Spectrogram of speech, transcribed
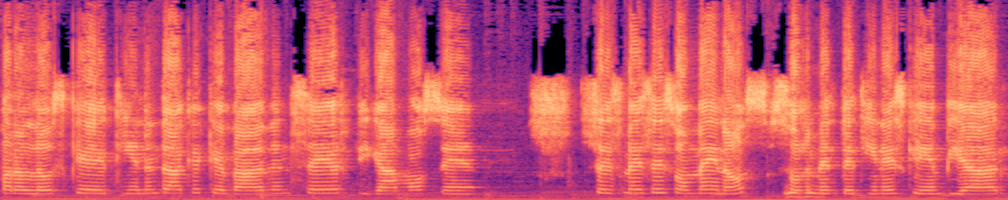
para los que tienen DACA que va a vencer, digamos, en seis meses o menos, solamente tienes que enviar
